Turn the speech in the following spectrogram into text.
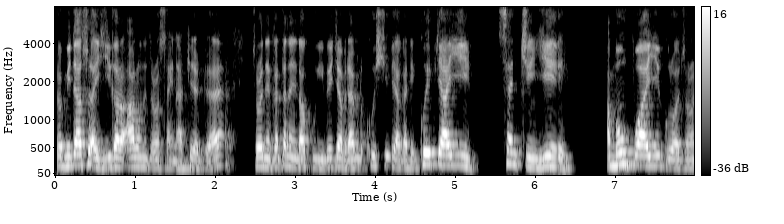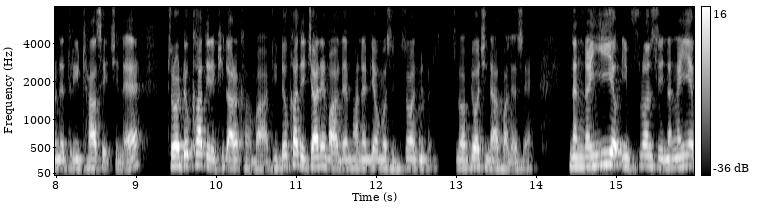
အဲ့တော့မိသားစုအကြီးကတော့အားလုံးနဲ့ကျွန်တော်ဆိုင်တာဖြစ်တဲ့အတွက်ကျွန်တော်ညကတက်နိုင်တော့ကူညီပေးကြပါဒါပေမဲ့ခုရှိရကဒီကိုပြားရင်စန့်ကျင်ရေး အမုံပွားရေးကိုတော့ကျွန်တော်နဲ့သတိထားစေချင်တယ်ကျွန်တော်ဒုက္ခတွေဖြစ်လာတဲ့ခါမှာဒီဒုက္ခတွေကြားထဲမှာလည်းမှန်တယ်ပြောမှဆိုကျွန်တော်ကျွန်တော်ပြောချင်တာပါလဲဆိုရင်နိုင်ငံရေးရဲ့ influence တွေနိုင်ငံရဲ့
